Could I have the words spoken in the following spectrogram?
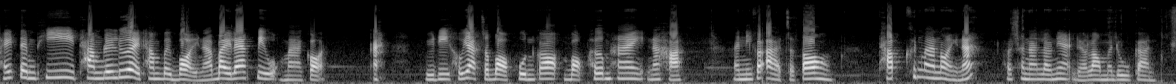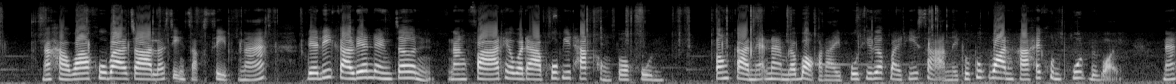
ให้เต็มที่ทำเรื่อยๆทำบ่อยๆนะ ใบแรกปิวออกมาก่อนอะอยู่ดีเขาอยากจะบอกคุณก็บอกเพิ่มให้นะคะ อันนี้ก็อาจจะต้องทับขึ้นมาหน่อยนะ เพราะฉะนั้นแล้วเนี่ยเดี๋ยวเรามาดูกันนะคะว่าครูบาอาจารย์และสิ่งศักดิ์สิทธิ์นะเดลี่การเลียนแดงเจิลนางฟ้าเทวดาผู้พิทักษ์ของตัวคุณ ต้องการแนะนำและบอกอะไรผู้ที่เลือกใบที่ 3 ในทุกๆ วันคะให้คุณพูดบ่อยๆนะ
